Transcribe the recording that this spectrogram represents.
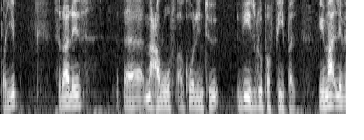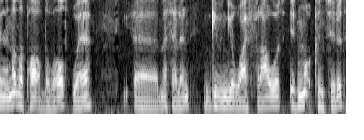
طيب so that is uh, معروف according to these group of people you might live in another part of the world where uh, مثلا giving your wife flowers is not considered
